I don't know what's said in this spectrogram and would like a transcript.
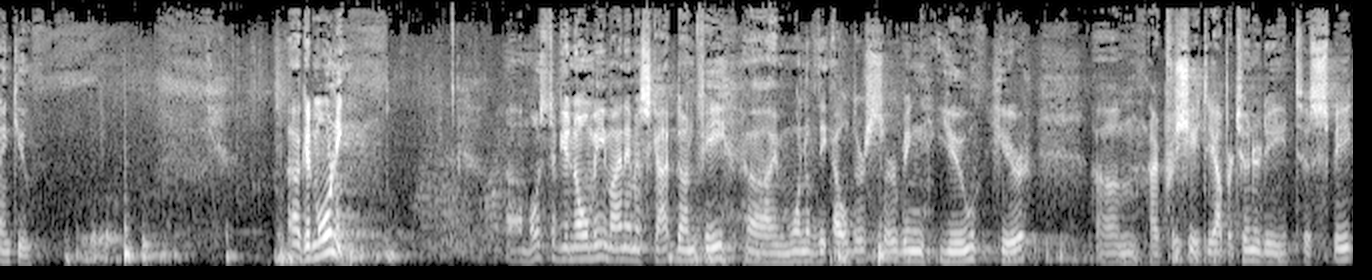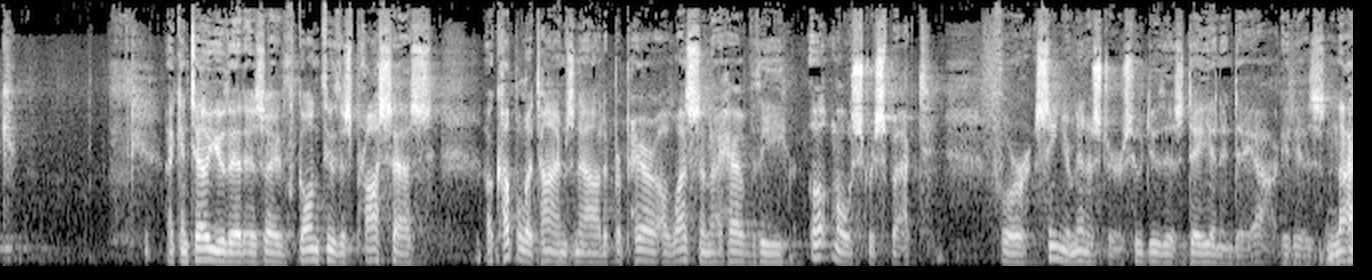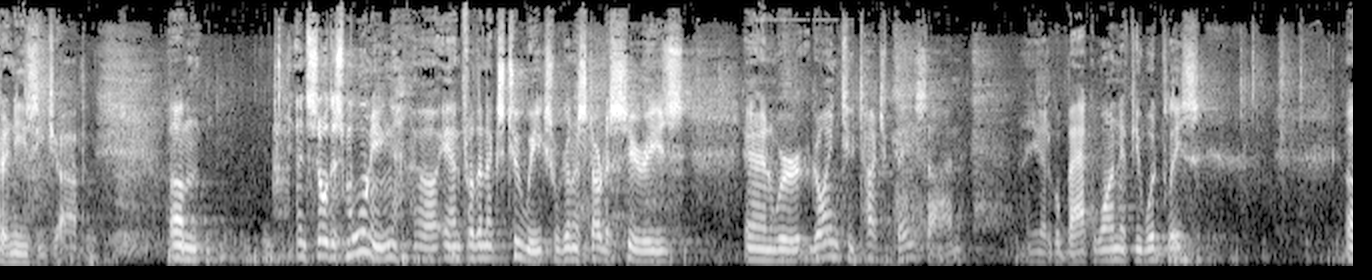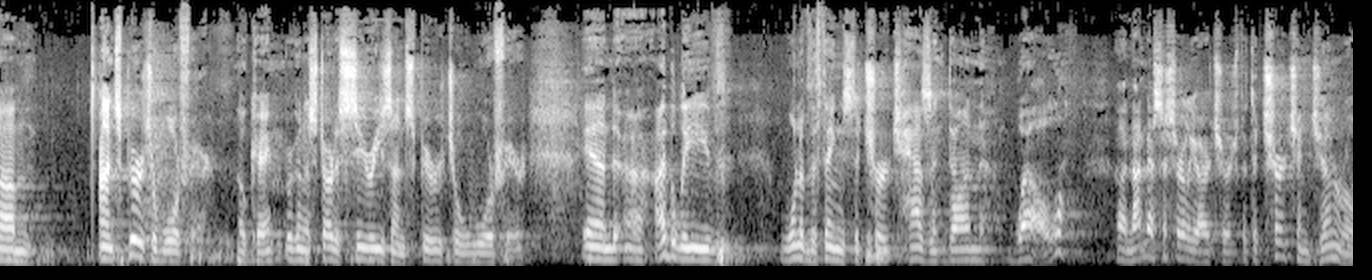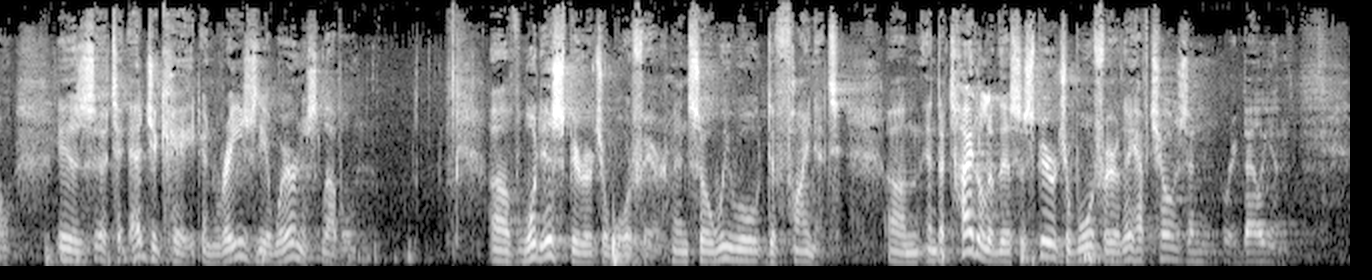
Thank you. Uh, good morning. Uh, most of you know me. My name is Scott Dunfee. Uh, I'm one of the elders serving you here. Um, I appreciate the opportunity to speak. I can tell you that as I've gone through this process a couple of times now to prepare a lesson, I have the utmost respect for senior ministers who do this day in and day out. It is not an easy job. Um, and so this morning, uh, and for the next two weeks, we're going to start a series, and we're going to touch base on. You got to go back one, if you would, please. Um, on spiritual warfare. Okay, we're going to start a series on spiritual warfare, and uh, I believe one of the things the church hasn't done well. Uh, not necessarily our church, but the church in general, is uh, to educate and raise the awareness level of what is spiritual warfare. And so we will define it. Um, and the title of this is Spiritual Warfare. They have chosen rebellion.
